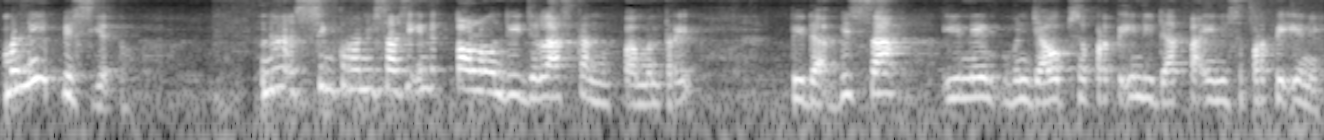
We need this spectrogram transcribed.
menipis gitu. Nah, sinkronisasi ini tolong dijelaskan Pak Menteri. Tidak bisa ini menjawab seperti ini, data ini seperti ini.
